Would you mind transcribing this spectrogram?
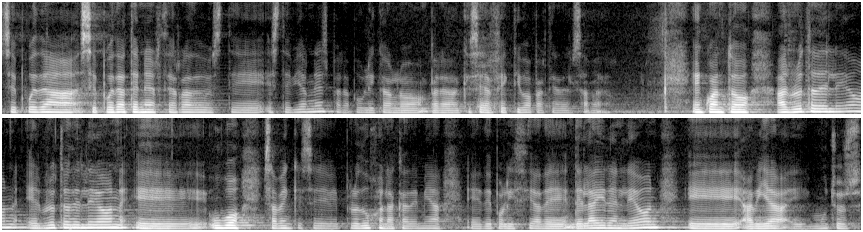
se pueda, se pueda tener cerrado este, este viernes para publicarlo, para que sea efectivo a partir del sábado. En cuanto al brote de León, el brote de León eh, hubo, saben que se produjo en la Academia eh, de Policía del Aire en León, eh, había muchos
